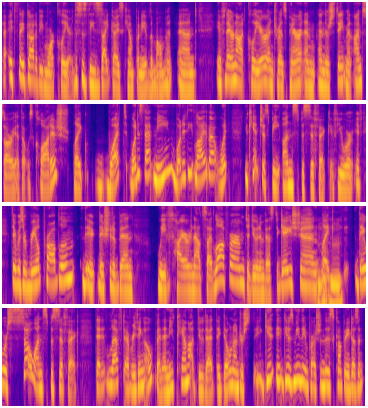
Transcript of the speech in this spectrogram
it's they've got to be more clear. This is the zeitgeist company of the moment, and if they're not clear and transparent, and and their statement, I'm sorry, I thought was cloddish. Like what? What does that mean? What did he lie about? What you can't just be unspecific. If you were, if there was a real problem, there there should have been. We've hired an outside law firm to do an investigation. Like they were so unspecific that it left everything open, and you cannot do that. They don't understand. It gives me the impression that this company doesn't.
